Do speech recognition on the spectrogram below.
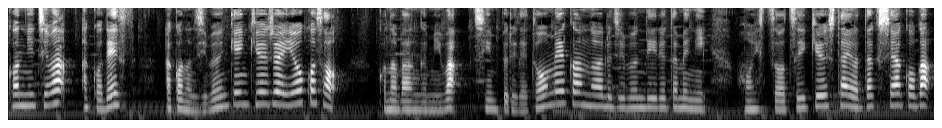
こんにちは、あこです。あこの自分研究所へようこそ。この番組はシンプルで透明感のある自分でいるために本質を追求したい私あこが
